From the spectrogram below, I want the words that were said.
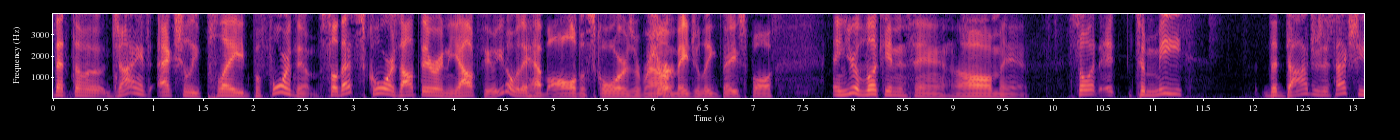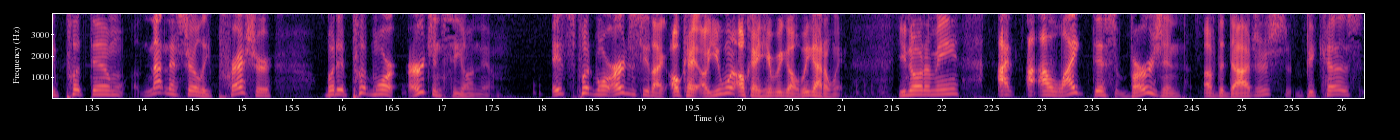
that the Giants actually played before them. So that score is out there in the outfield. You know where they have all the scores around Sure. Major League Baseball, and you're looking and saying, "Oh man." So it, it to me, the Dodgers it's actually put them not necessarily pressure, but it put more urgency on them. It's put more urgency. Like, okay, oh, you win. Okay, here we go. We got to win. You know what I mean? I I, like this version of the Dodgers because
